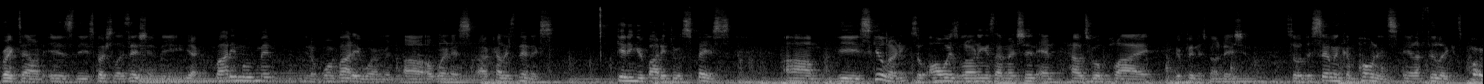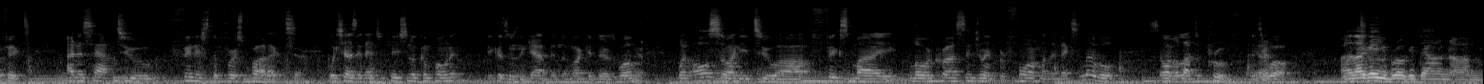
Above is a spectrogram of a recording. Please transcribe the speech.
breakdown is the specialization, the yeah, body movement, you know, more body awareness, uh, awareness uh, calisthenics, getting your body through a space. Um, the skill learning, so always learning, as I mentioned, and how to apply your fitness foundation. So the seven components, and I feel like it's perfect. I just have to finish the first product, which has an educational component because there's a gap in the market there as well. Yeah. But also, I need to uh, fix my lower cross injury and perform on the next level. So I have a lot to prove as Yeah. well. I like how you broke it down um,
